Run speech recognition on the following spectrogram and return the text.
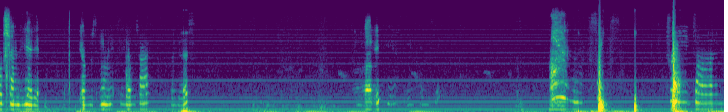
Was trying to get it. I was aiming it to the other side, like this. Uh, See? Yeah, yeah, can see? Trade time.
